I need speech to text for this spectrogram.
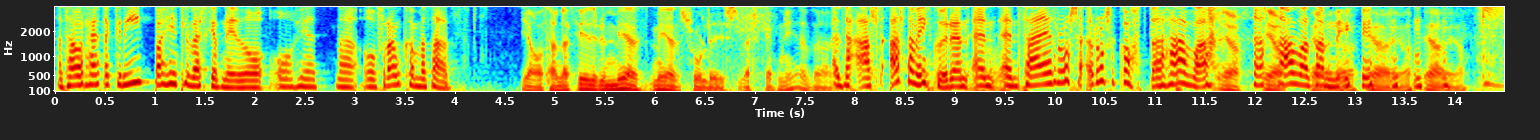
að þá er hægt að grípa hilluverkefnið og, og, hérna, og framkvæma það. já, þannig að þið eru með, með svoleiðis verkefni eða er all, alltaf einhver en, en, en það er rosa, rosa gott að hafa, já, já, hafa já, þannig. já, já, já, já.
